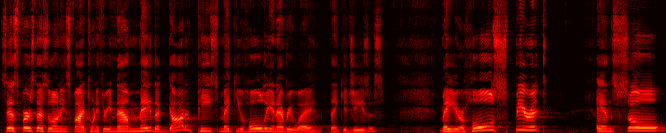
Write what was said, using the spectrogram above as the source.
says 1 Thessalonians 5:23, "Now may the God of peace make you holy in every way." Thank you, Jesus. May your whole spirit and soul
